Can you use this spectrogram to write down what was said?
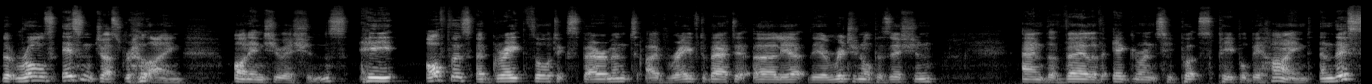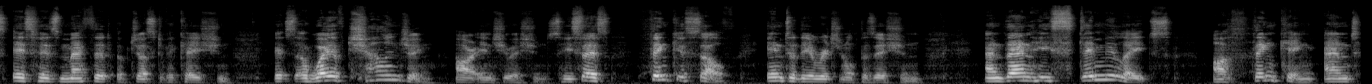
that Rawls isn't just relying on intuitions. He offers a great thought experiment. I've raved about it earlier the original position and the veil of ignorance he puts people behind. And this is his method of justification. It's a way of challenging our intuitions. He says, think yourself into the original position. And then he stimulates our thinking and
